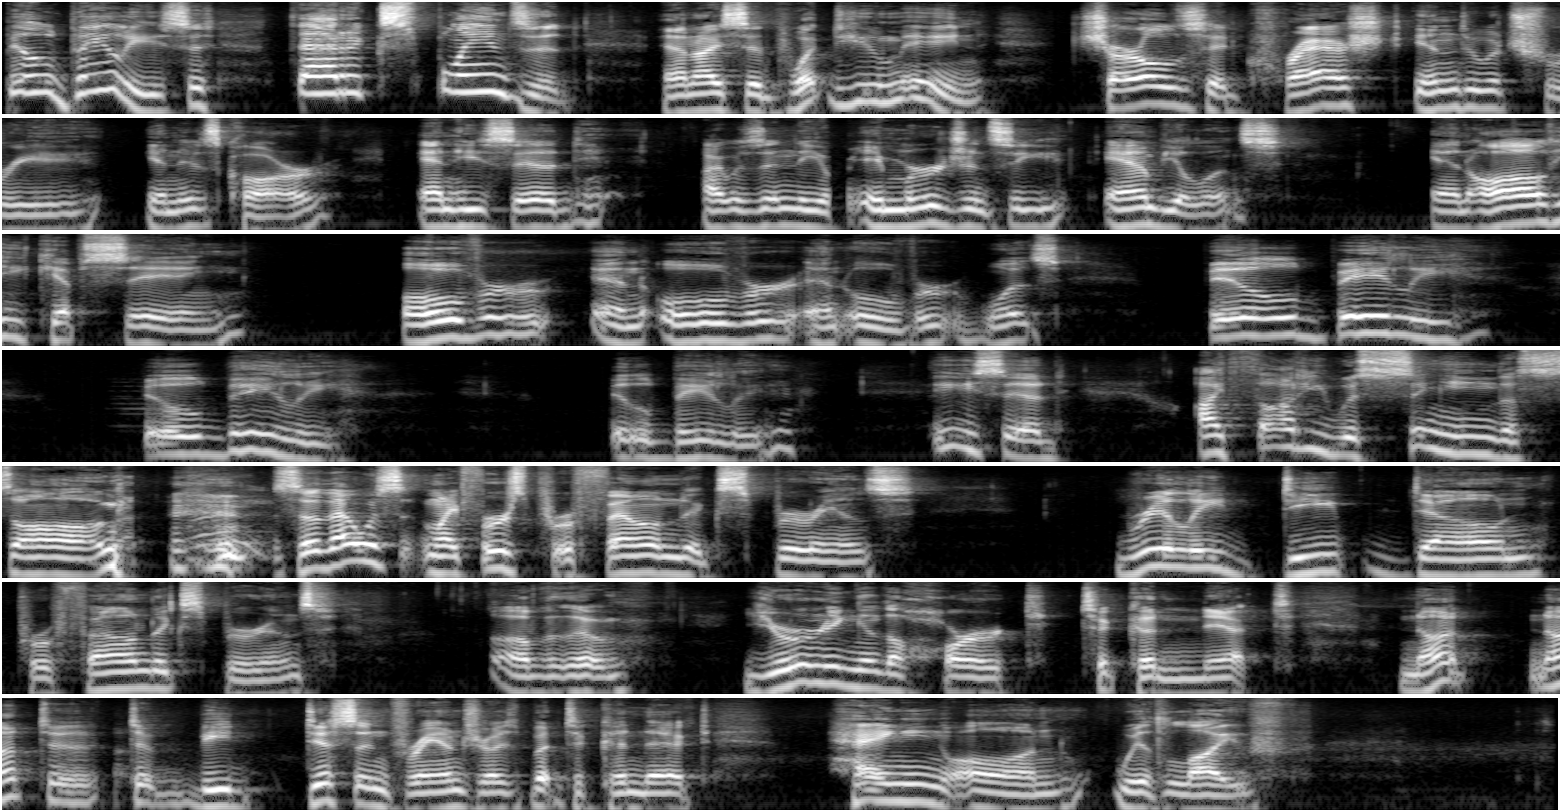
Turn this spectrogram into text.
Bill Bailey. He said, That explains it. And I said, What do you mean? Charles had crashed into a tree in his car, and he said, I was in the emergency ambulance, and all he kept saying over and over and over was, Bill Bailey, Bill Bailey, Bill Bailey. He said, I thought he was singing the song. Right. so that was my first profound experience, really deep down, profound experience of the yearning in the heart to connect, not, not to, to be disenfranchised, but to connect, hanging on with life.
